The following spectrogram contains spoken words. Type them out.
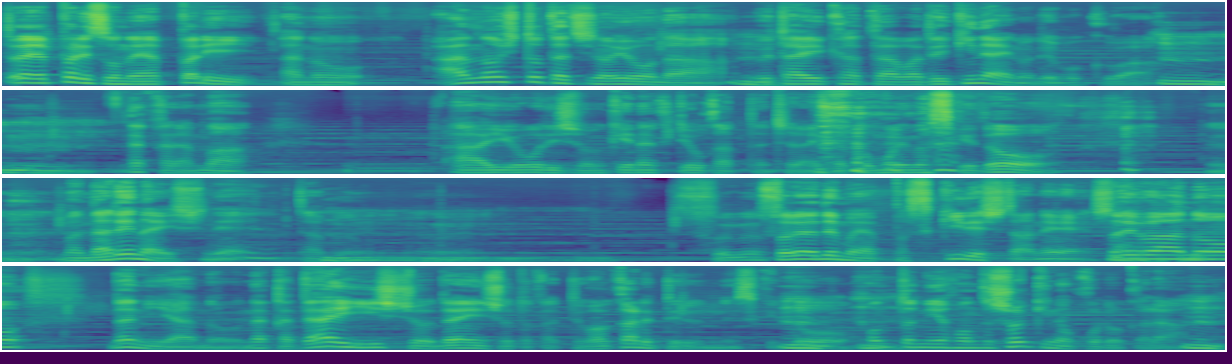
ただやっぱりそのやっぱりあのあの人たちのような歌い方はできないので僕は、うん。うん。だからまあああいうオーディション受けなくてよかったんじゃないかと思いますけど、うん、まあ慣れないしね多分、うんそそれはでもやっぱ好きでしたね。それはあの、何あのなんか第一章第二章とかって分かれてるんですけど、うんうん。本当に本当初期の頃から、うんうん。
